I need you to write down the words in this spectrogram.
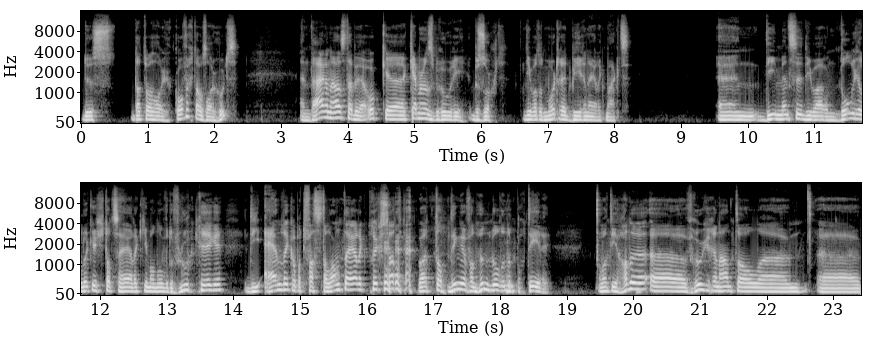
Dus dat was al gecoverd, dat was al goed. En daarnaast hebben we ook eh, Cameron's Brewery bezocht. Die wat het motorrijdbieren eigenlijk maakt. En die mensen die waren dolgelukkig tot ze eigenlijk iemand over de vloer kregen die eindelijk op het vasteland eigenlijk terug zat, waar tot dingen van hun wilden importeren. Want die hadden eh, vroeger een aantal eh, eh,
